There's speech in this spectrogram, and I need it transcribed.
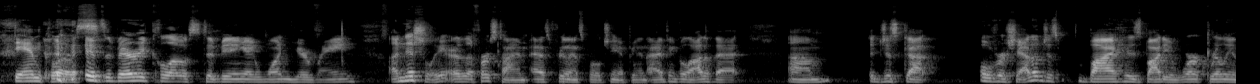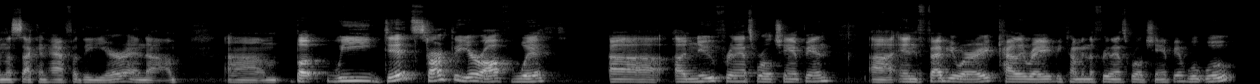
Damn close. it's very close to being a one year reign initially, or the first time as freelance world champion. I think a lot of that um, it just got overshadowed just by his body of work really in the second half of the year. And um, um, but we did start the year off with uh, a new freelance world champion. Uh, in February, Kylie Rae becoming the freelance world champion. Woo woo.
